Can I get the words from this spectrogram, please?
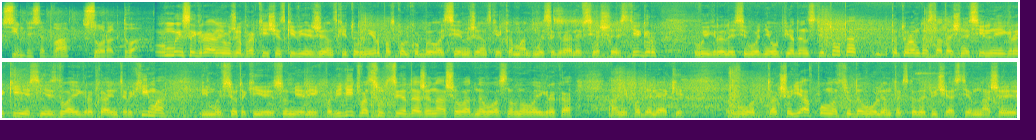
72-42. Мы сыграли уже практически весь женский турнир, поскольку было 7 женских команд, мы сыграли все 6 игр. Выиграли сегодня у пединститута, в котором достаточно сильные игроки есть. Есть два игрока Интерхима, и мы все-таки сумели их победить в отсутствие даже нашего одного основного игрока, а не подоляки. Вот, так что я полностью доволен, так сказать, участием нашей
